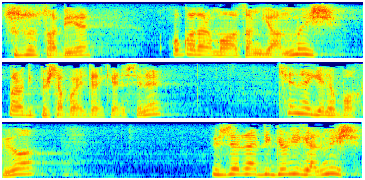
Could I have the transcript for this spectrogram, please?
susuz tabii. O kadar muazzam yanmış. Bırak gitmiş de bayıldı kendisini. Kendine gelip bakıyor. Üzerine bir gölge gelmiş.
